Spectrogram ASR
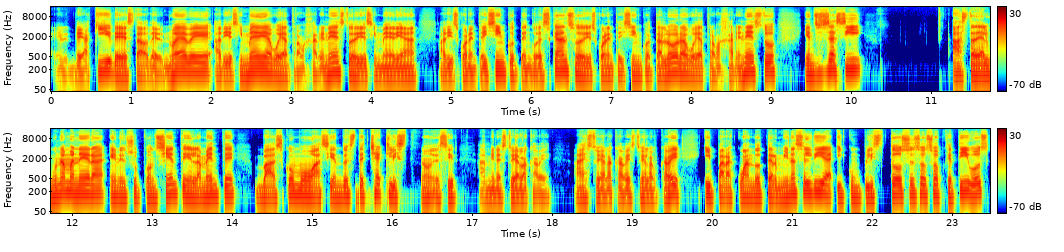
eh, de aquí, de esta, de 9 a 10 y media, voy a trabajar en esto, de 10 y media a 10.45 tengo descanso, de 10.45 a tal hora voy a trabajar en esto. Y entonces así, hasta de alguna manera en el subconsciente y en la mente, vas como haciendo este checklist, ¿no? Es decir, ah, mira, esto ya lo acabé, ah, esto ya lo acabé, esto ya lo acabé. Y para cuando terminas el día y cumplís todos esos objetivos,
